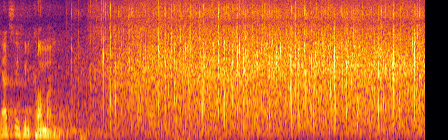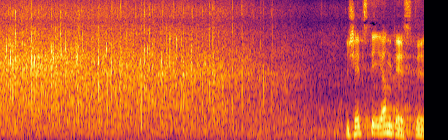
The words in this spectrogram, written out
herzlich willkommen. Geschätzte Ehrengäste,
